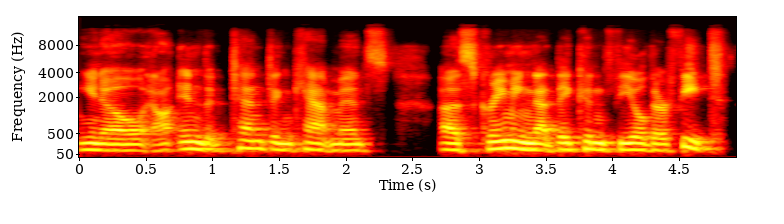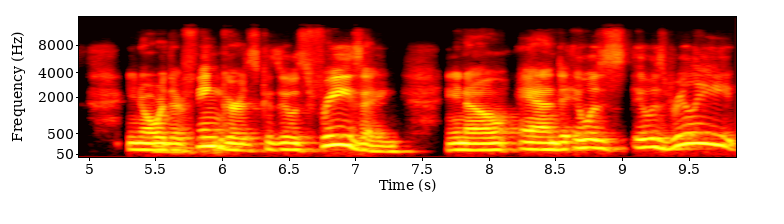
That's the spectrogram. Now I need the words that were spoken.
you know in the tent encampments uh, screaming that they couldn't feel their feet you know, or their fingers because it was freezing, you know, and it was it was really,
